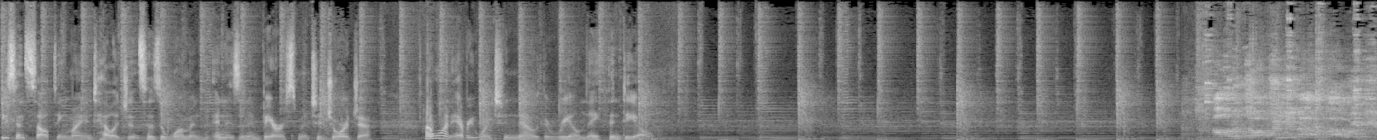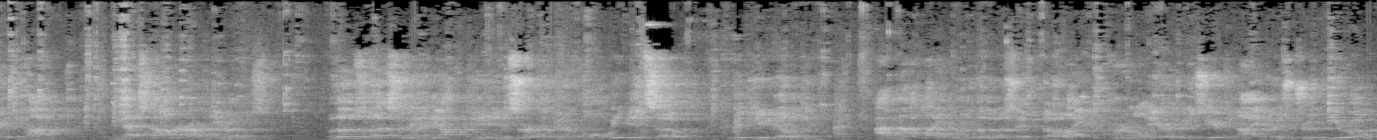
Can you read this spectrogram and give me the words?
He's insulting my intelligence as a woman and is an embarrassment to Georgia. I want everyone to know the real Nathan Deal. I want to talk to you about why we're here tonight, and that's to honor our heroes. For those of us who had the opportunity to serve in uniform, we did so with humility. I'm not like one of those that, uh, like Colonel here, who's here tonight, who is a true hero,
